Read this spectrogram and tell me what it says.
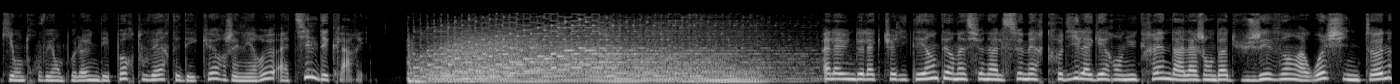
qui ont trouvé en Pologne des portes ouvertes et des cœurs généreux, a-t-il déclaré. À la une de l'actualité internationale ce mercredi, la guerre en Ukraine à l'agenda du G20 à Washington.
